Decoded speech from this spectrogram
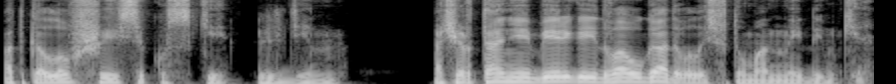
отколовшиеся куски льдин. Очертание берега едва угадывалось в туманной дымке.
